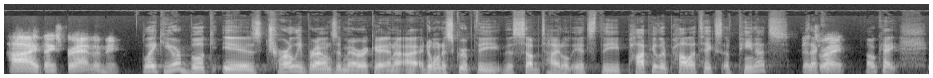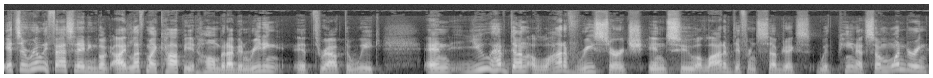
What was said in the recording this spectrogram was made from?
Hi, thanks for having me. Blake, your book is Charlie Brown's America, and I, I don't want to screw up the, the subtitle. It's The Popular Politics of Peanuts? Is That's that right. Okay. It's a really fascinating book. I left my copy at home, but I've been reading it throughout the week. And you have done a lot of research into a lot of different subjects with Peanuts. So I'm wondering,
